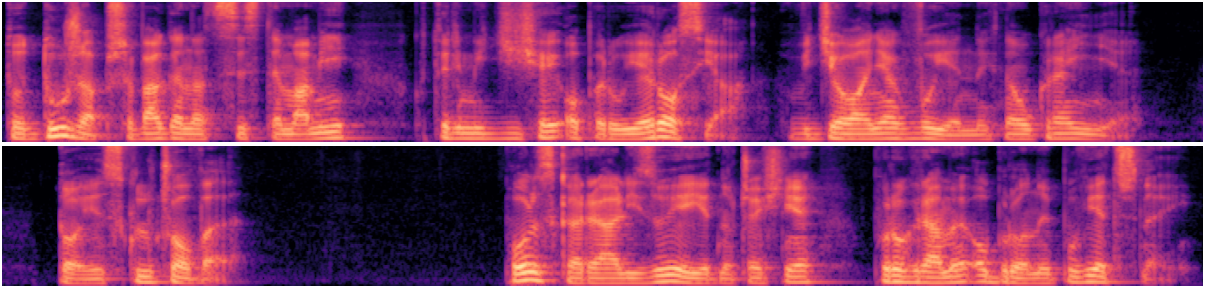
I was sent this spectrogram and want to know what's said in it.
To duża przewaga nad systemami, którymi dzisiaj operuje Rosja w działaniach wojennych na Ukrainie. To jest kluczowe. Polska realizuje jednocześnie programy obrony powietrznej.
